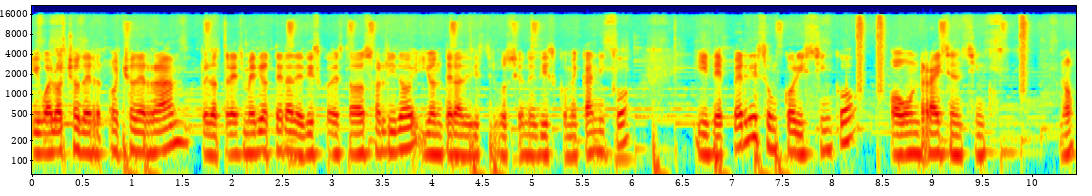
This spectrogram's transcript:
igual 8 de, 8 de RAM, pero traes medio tera de disco de estado sólido y un tera de distribución de disco mecánico. Y de pérdida un Core i5 o un Ryzen 5, ¿no?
